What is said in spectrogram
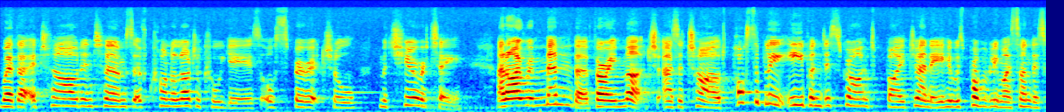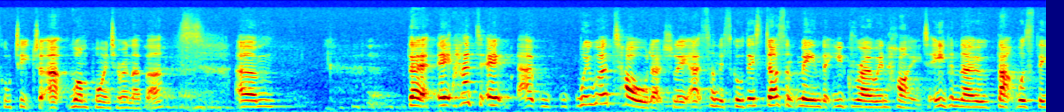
whether a child in terms of chronological years or spiritual maturity. And I remember very much as a child, possibly even described by Jenny, who was probably my Sunday school teacher at one point or another, um, that it had to, it, uh, we were told actually at Sunday school, this doesn't mean that you grow in height, even though that was the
